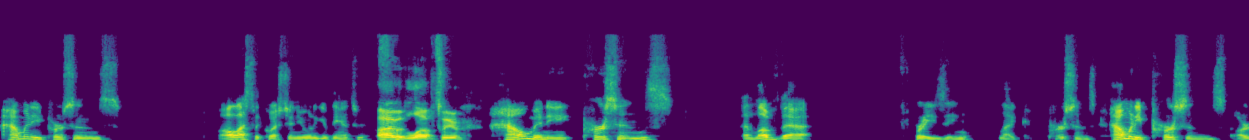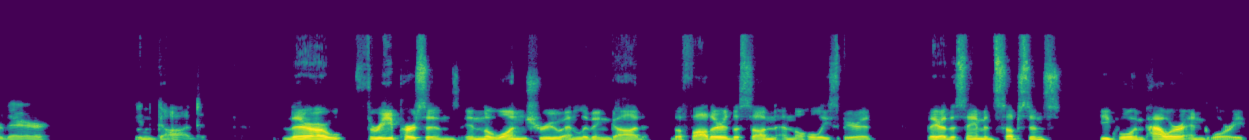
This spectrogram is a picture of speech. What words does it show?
how many persons I'll ask the question. You want to give the answer? I would love to. How many persons? I love that phrasing, like persons. How many persons are there in God? There are three persons in the one true and living God the Father, the Son, and the Holy Spirit. They are the same in substance, equal in power and glory.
